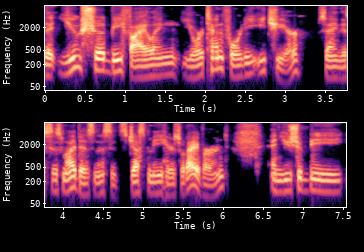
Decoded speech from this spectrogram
that you should be filing your 1040 each year saying this is my business. It's just me. Here's what i've earned. And you should be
